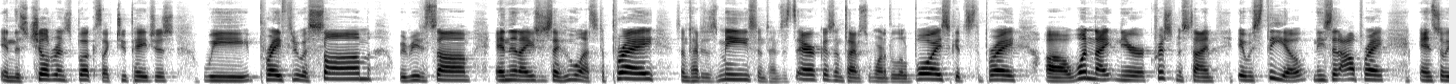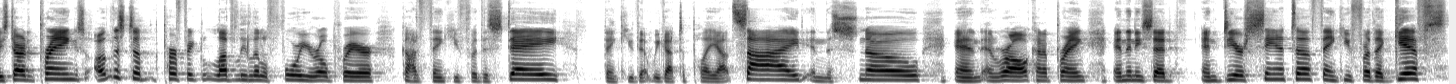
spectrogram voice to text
in this children's book. It's like two pages. We pray through a psalm, we read a psalm, and then I usually say, Who wants to pray? Sometimes it's me, sometimes it's Erica, sometimes one of the little boys gets to pray. Uh, one night near Christmas time, it was Theo, and he said, I'll pray. And so he started praying. So, oh, just a perfect, lovely little four year old prayer. God, thank you for this day. Thank you that we got to play outside in the snow, and, and we're all kind of praying. And then he said, And dear Santa, thank you for the gifts.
